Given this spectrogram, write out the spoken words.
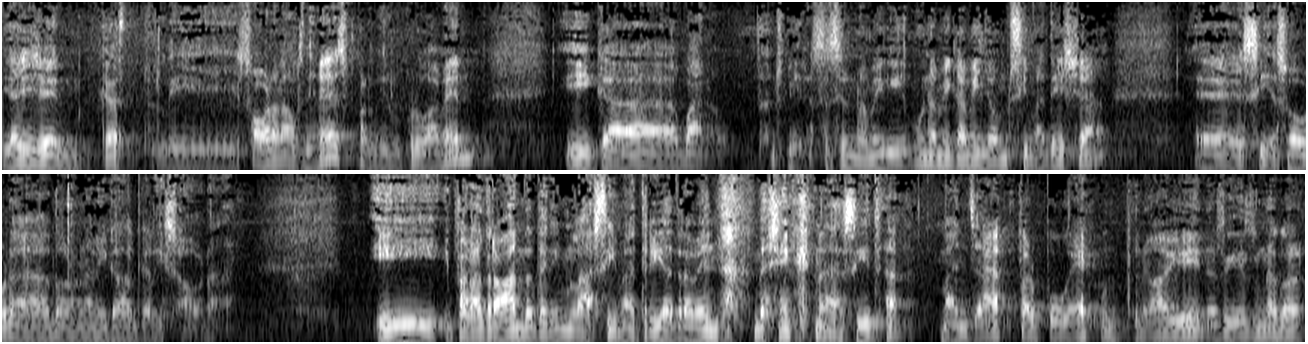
hi hagi gent que li sobren els diners, per dir-ho provament, i que, bueno, doncs mira, se sent una mica, una mica millor amb si mateixa eh, si a sobre dona una mica del que li sobra i, i per altra banda tenim la simetria tremenda de gent que necessita menjar per poder continuar vivint o sigui, és una cosa,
